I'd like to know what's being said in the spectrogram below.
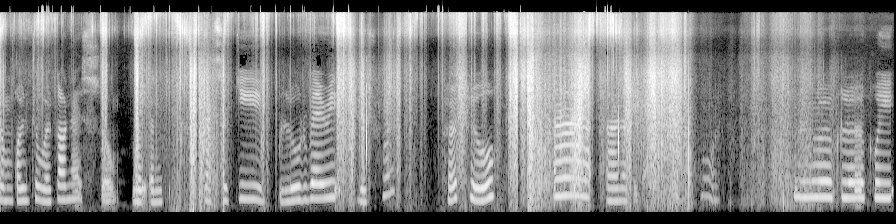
I'm going to work on it. So wait, I need Natsuki Blueberry, this one, her two, and and I forgot more. Look, look, we.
